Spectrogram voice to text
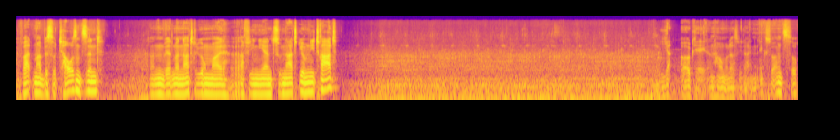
wir warten mal bis so 1000 sind. Dann werden wir Natrium mal raffinieren zu Natriumnitrat. Okay, dann hauen wir das wieder in den Exo-Anzug.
